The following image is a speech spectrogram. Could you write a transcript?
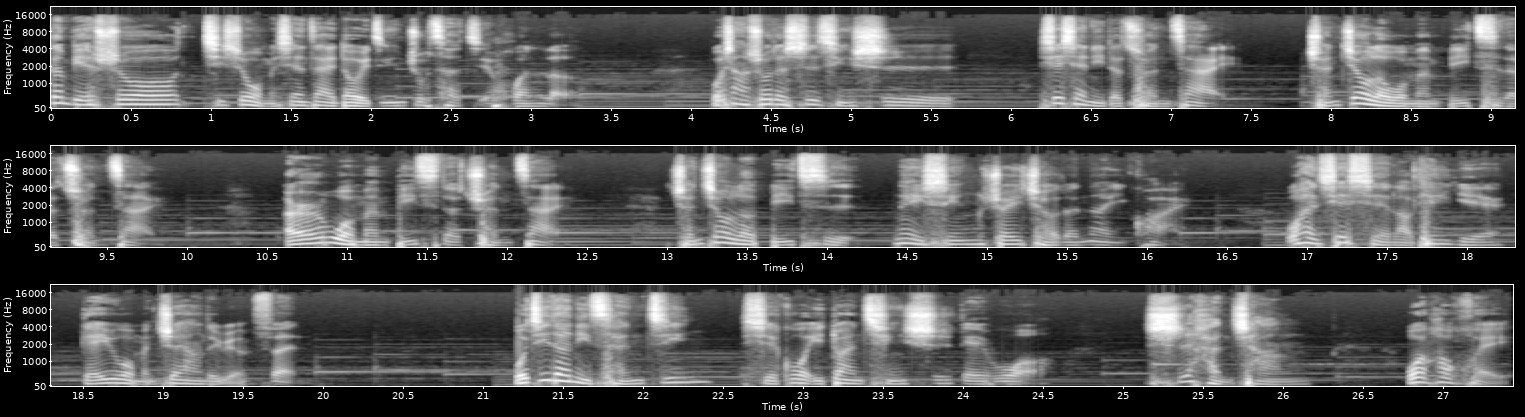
更别说，其实我们现在都已经注册结婚了。我想说的事情是，谢谢你的存在，成就了我们彼此的存在。而我们彼此的存在，成就了彼此内心追求的那一块。我很谢谢老天爷给予我们这样的缘分。我记得你曾经写过一段情诗给我，诗很长，我很后悔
